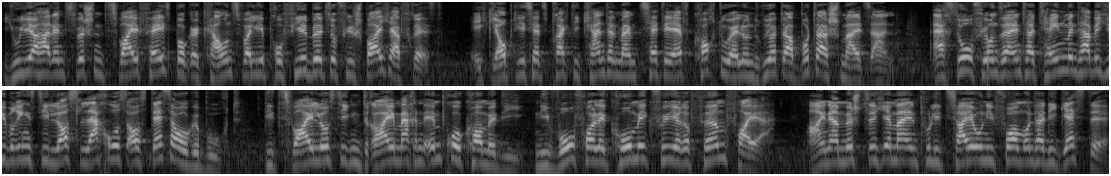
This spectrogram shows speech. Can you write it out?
Julia hat inzwischen zwei Facebook-Accounts, weil ihr Profilbild so viel Speicher frisst. Ich glaube, die ist jetzt Praktikantin beim ZDF-Kochduell und rührt da Butterschmalz an. Ach so, für unser Entertainment habe ich übrigens die Los Lachos aus Dessau gebucht. Die zwei lustigen drei machen Impro-Comedy, niveauvolle Komik für ihre Firmenfeier. Einer mischt sich immer in Polizeiuniform unter die Gäste.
